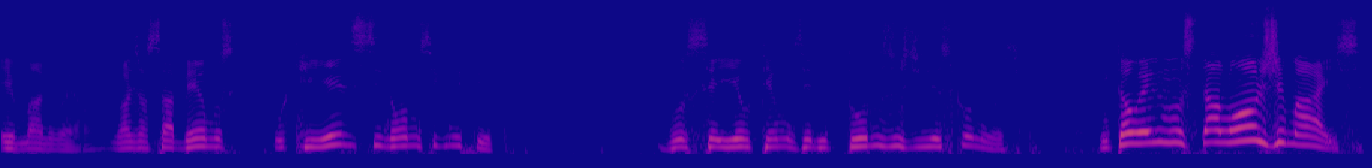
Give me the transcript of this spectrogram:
Emanuel. Nós já sabemos o que esse nome significa. Você e eu temos ele todos os dias conosco. Então ele não está longe mais.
